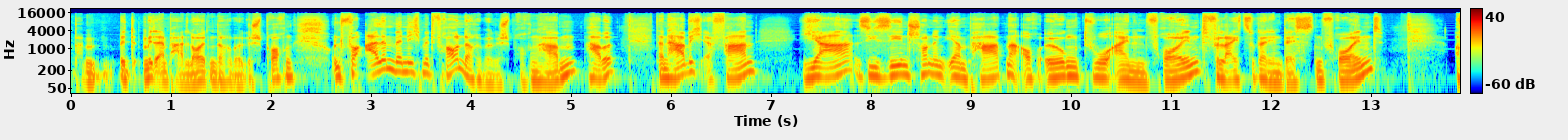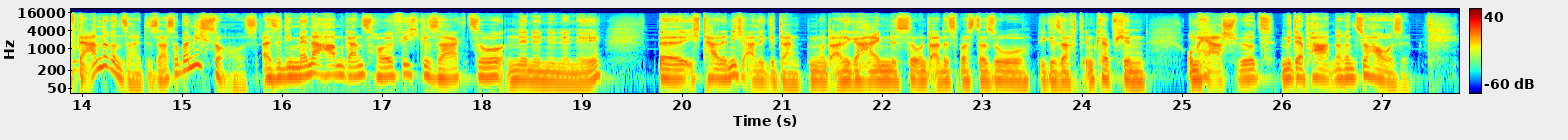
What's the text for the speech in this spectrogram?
mit, mit ein paar Leuten darüber gesprochen. Und vor allem, wenn ich mit Frauen darüber gesprochen haben, habe, dann habe ich erfahren, ja, sie sehen schon in ihrem Partner auch irgendwo einen Freund, vielleicht sogar den besten Freund. Auf der anderen Seite sah es aber nicht so aus. Also die Männer haben ganz häufig gesagt so, nee, nee, nee, nee, nee. Äh, ich teile nicht alle Gedanken und alle Geheimnisse und alles, was da so, wie gesagt, im Köpfchen umherschwirrt, mit der Partnerin zu Hause.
